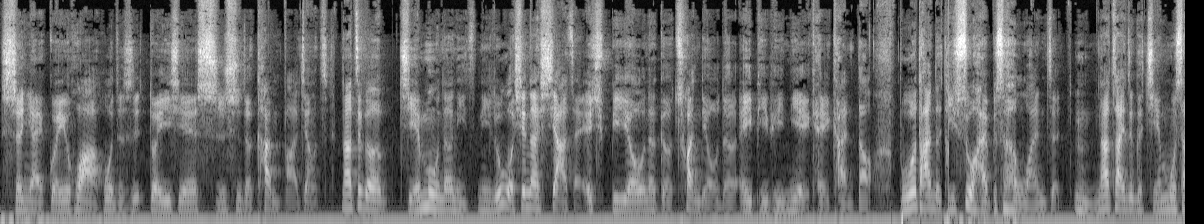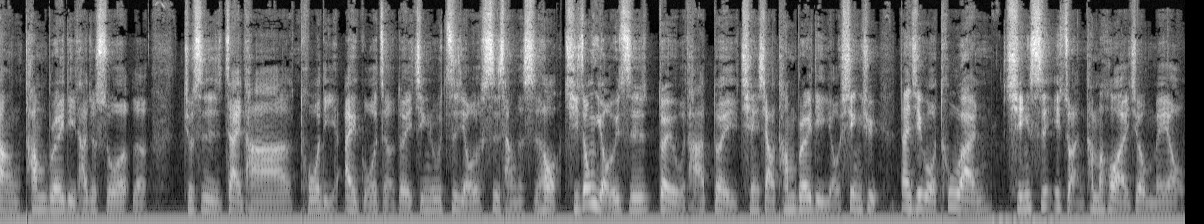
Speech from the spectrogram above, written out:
生涯规划，或者是对一些时事的看法，这样子。那这个节目呢，你你如果现在下载 HBO 那个串流的 APP，你也可以看到。不过它的集数还不是很完整。嗯，那在这个节目上，Tom Brady 他就说了，就是在他脱离爱国者队进入自由市场的时候，其中有一支队伍他对签下 Tom Brady 有兴趣，但结果突然情势一转，他们后来就没有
